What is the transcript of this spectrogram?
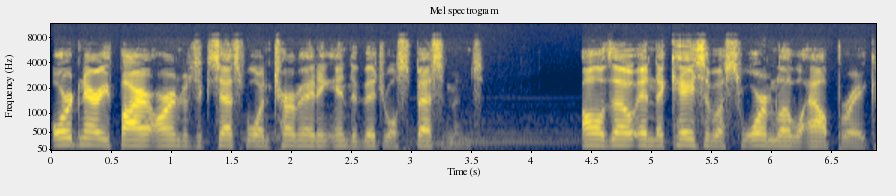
ordinary firearms are successful in terminating individual specimens, although in the case of a swarm-level outbreak,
